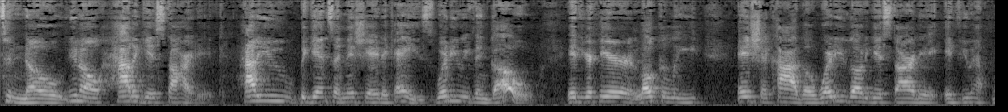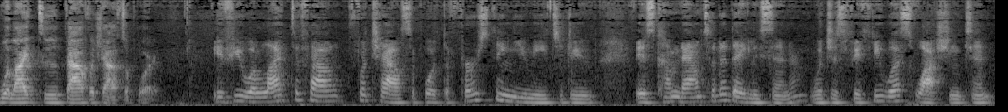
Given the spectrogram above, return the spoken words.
to know, you know, how to get started. How do you begin to initiate a case? Where do you even go? If you're here locally in Chicago, where do you go to get started if you would like to file for child support? If you would like to file for child support, the first thing you need to do is come down to the Daley Center, which is 50 West Washington,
